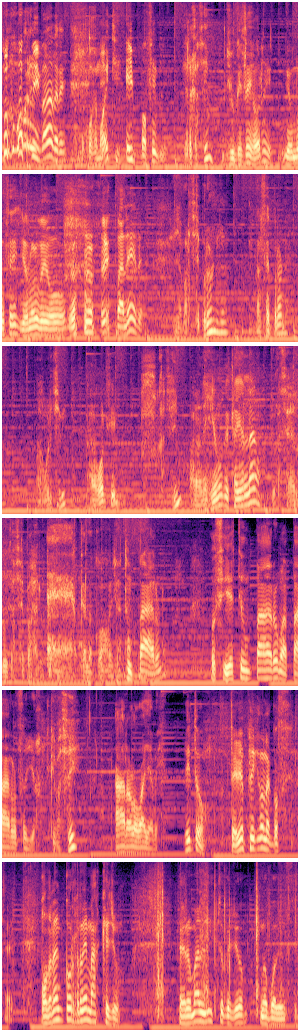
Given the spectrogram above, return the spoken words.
¿Cómo por mi madre? ¿Cómo cogemos a este? Imposible. ¿Y ahora qué hacemos? Yo qué sé, Jorge. Yo no sé, yo no lo veo no lo veo de manera. Llamarse Prona, Al Ceprona, a la Guardia Civil. al Golfil, ¿Qué hacemos? a la Legión que está ahí al lado. Yo que sé algo que hace pájaro. Eh, que lo cojo yo. Este es un pájaro, ¿no? O si este es un pájaro, más pájaro soy yo. ¿Qué va a hacer? Ahora lo vaya a ver. Listo, te voy a explicar una cosa. Podrán correr más que yo, pero más listo que yo no pueden ser.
